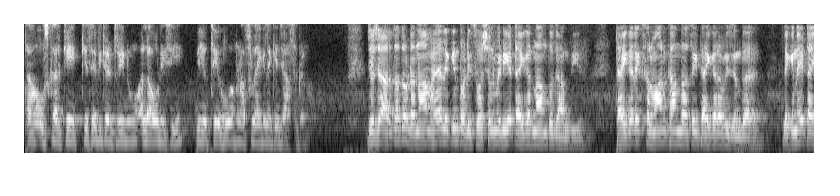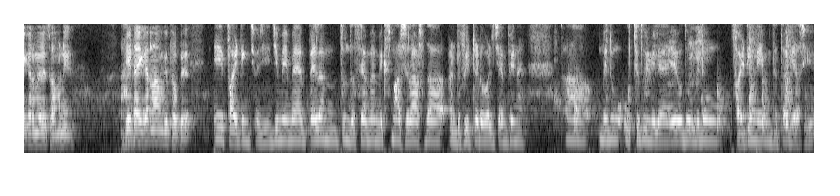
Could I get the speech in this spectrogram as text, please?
ਤਾਂ ਉਸ ਕਰਕੇ ਕਿਸੇ ਵੀ ਕੰਟਰੀ ਨੂੰ ਅਲਾਉ ਨਹੀਂ ਸੀ ਵੀ ਉੱਥੇ ਉਹ ਆਪਣਾ ਫਲੈਗ ਲੈ ਕੇ ਜਾ ਸਕਣ। ਜੁਝਾਰ ਤਾਂ ਤੁਹਾਡਾ ਨਾਮ ਹੈ ਲੇਕਿਨ ਤੁਹਾਡੀ ਸੋਸ਼ਲ ਮੀਡੀਆ ਟਾਈਗਰ ਨਾਮ ਤੋਂ ਜਾਣਦੀ ਹੈ। ਟਾਈਗਰ ਇੱਕ ਸਲਮਾਨ ਖਾਨ ਦਾ ਸੀ ਟਾਈਗਰ ਅਭੀ ਜ਼ਿੰਦਾ ਹੈ। ਲੇਕਿਨ ਇਹ ਟਾਈਗਰ ਮੇਰੇ ਸਾਹਮਣੇ ਹੈ। ਇਹ ਟਾਈਗਰ ਨਾਮ ਕਿੱਥੋਂ ਪਿਆ? ਇਹ ਫਾਈਟਿੰਗ ਚੋਂ ਜੀ। ਜਿਵੇਂ ਮੈਂ ਪਹਿਲਾਂ ਤੁਹਾਨੂੰ ਦੱਸਿਆ ਮੈਂ ਮਿਕਸ ਮਾਰਸ਼ਲ ਆਰਟਸ ਦਾ ਅਨਡਿਫੀਟਡ ਵਰਲਡ ਚੈਂਪੀਅਨ ਹਾਂ। ਤਾਂ ਮੈਨੂੰ ਉੱਥੇ ਤੋਂ ਹੀ ਮਿਲਿਆ ਇਹ। ਉਦੋਂ ਮੈਨੂੰ ਫਾਈਟਿੰਗ ਨੇਮ ਦਿੱਤਾ ਗਿਆ ਸੀ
